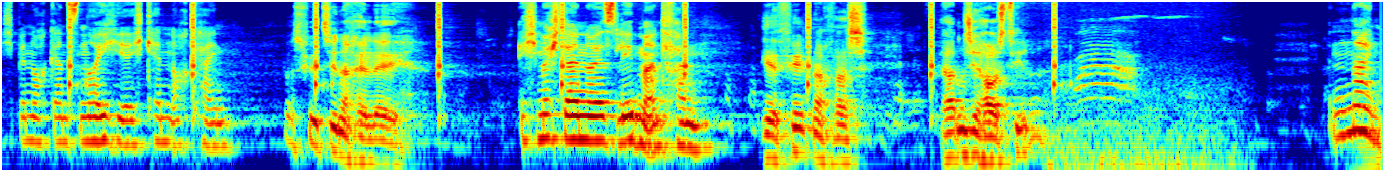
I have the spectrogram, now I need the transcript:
Ich bin noch ganz neu hier, ich kenne noch keinen. Was führt Sie nach L.A.? Ich möchte ein neues Leben anfangen. Hier fehlt noch was. Haben Sie Haustiere? Nein.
